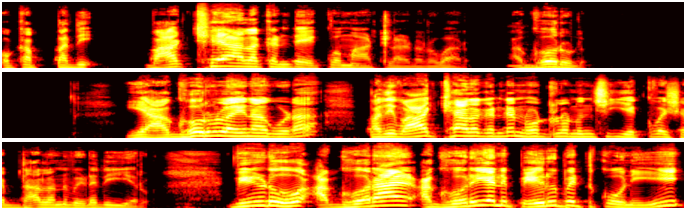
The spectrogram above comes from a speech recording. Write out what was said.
ఒక పది వాక్యాల కంటే ఎక్కువ మాట్లాడరు వారు అఘోరులు. ఏ అఘోరులైనా కూడా పది వాక్యాల కంటే నోట్లో నుంచి ఎక్కువ శబ్దాలను విడదీయరు. వీడు అఘోరా అఘోరి అని పేరు పెట్టుకొని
